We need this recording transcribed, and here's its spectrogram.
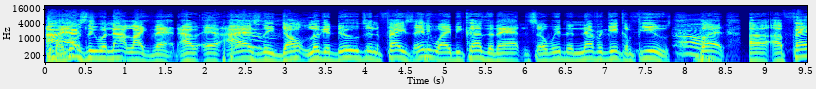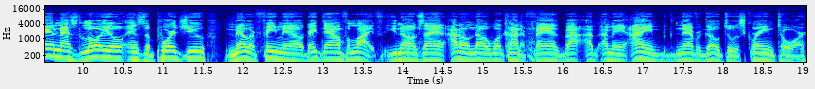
I actually would not like that. I I actually don't look at dudes in the face anyway because of that, so we'd never get confused. Oh. But uh, a fan that's loyal and supports you, male or female, they down for life. You know what I'm saying? I don't know what kind of fans, but I, I mean, I ain't never go to a Scream tour,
